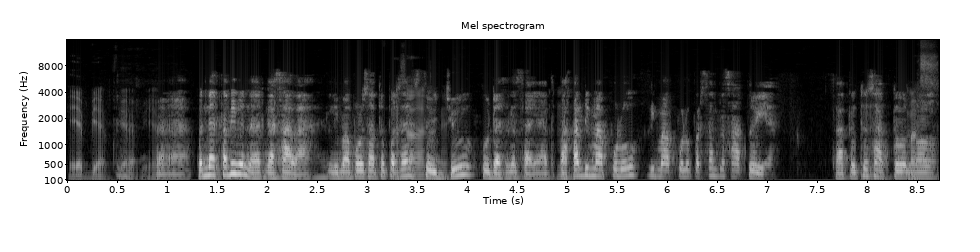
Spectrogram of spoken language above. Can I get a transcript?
Yep, yep, yep, yep. Nah, benar, tapi benar, nggak salah. 51% persen setuju, kan, udah selesai. Atau hmm. bahkan 50, 50 persen plus satu ya. Satu tuh satu nol.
